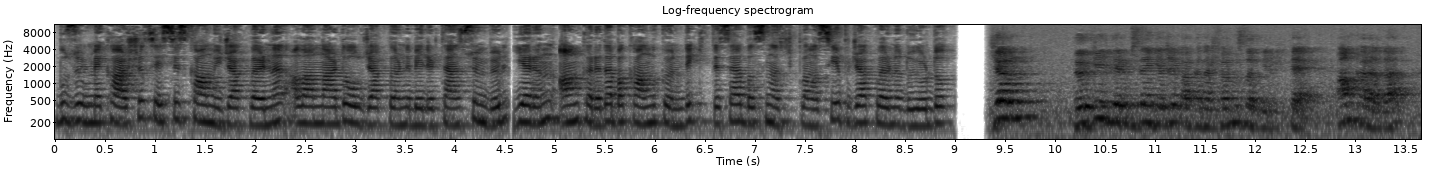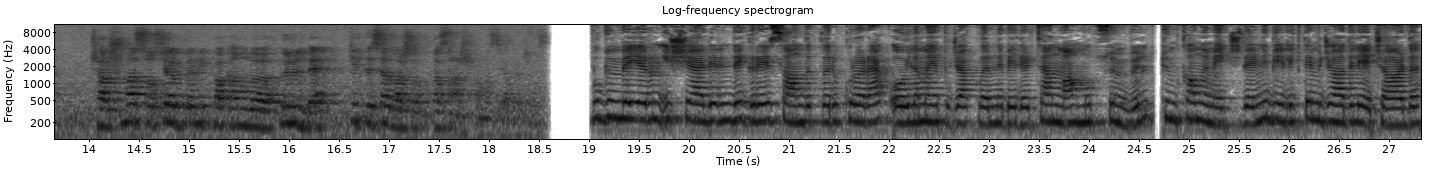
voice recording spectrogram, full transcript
Bu zulme karşı sessiz kalmayacaklarını, alanlarda olacaklarını belirten Sümbül, yarın Ankara'da bakanlık önünde kitlesel basın açıklaması yapacaklarını duyurdu. Yarın bölge illerimizden gelecek arkadaşlarımızla birlikte Ankara'da Çalışma Sosyal Güvenlik Bakanlığı önünde kitlesel basın açıklaması yapacağız. Bugün ve yarın iş yerlerinde grev sandıkları kurarak oylama yapacaklarını belirten Mahmut Sümbül, tüm kamu emekçilerini birlikte mücadeleye çağırdı.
